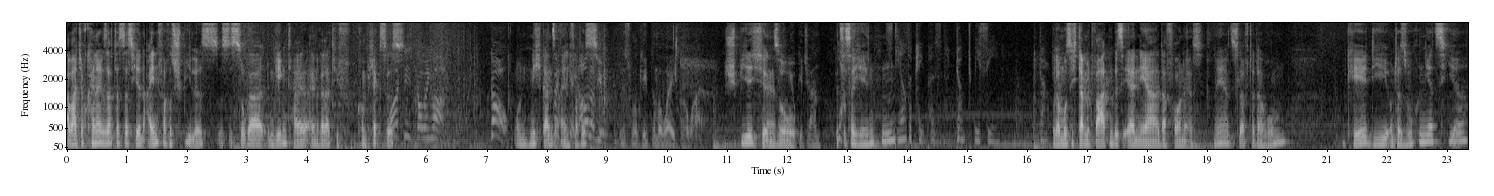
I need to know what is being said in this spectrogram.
Aber hat ja auch keiner gesagt, dass das hier ein einfaches Spiel ist. Es ist sogar im Gegenteil ein relativ komplexes und nicht ganz einfaches Spielchen. So, jetzt ist er hier hinten. Oder muss ich damit warten, bis er näher da vorne ist? Ne, jetzt läuft er da rum. Okay, die untersuchen jetzt hier.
